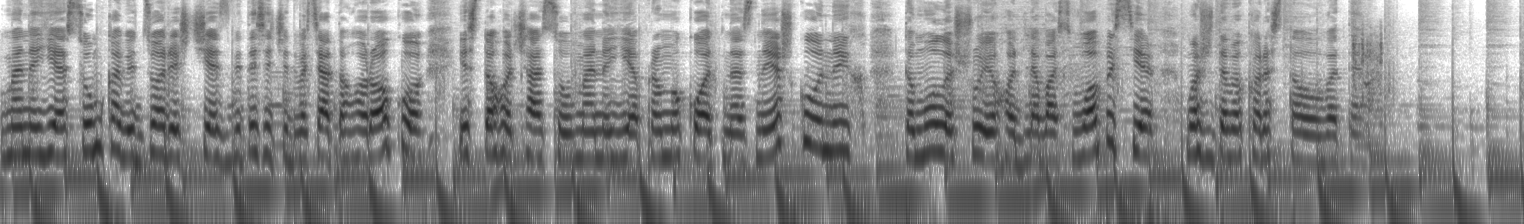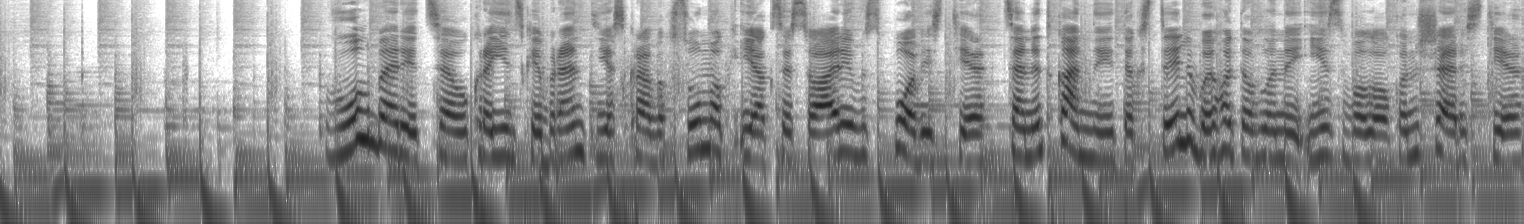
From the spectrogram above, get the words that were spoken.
У мене є сумка від зорі ще з 2020 року, і з того часу в мене є промокод на знижку у них, тому лишу його для вас в описі. Можете використовувати. Вулбері це український бренд яскравих сумок і аксесуарів з повісті. Це нетканний текстиль, виготовлений із волокон шерсті.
